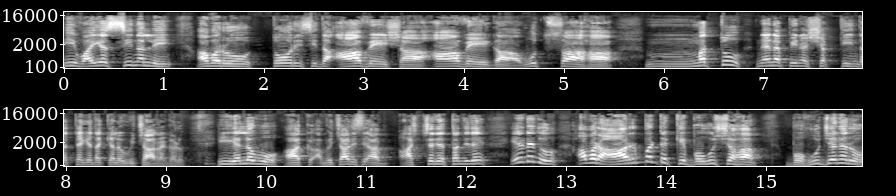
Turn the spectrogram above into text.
ಈ ವಯಸ್ಸಿನಲ್ಲಿ ಅವರು ತೋರಿಸಿದ ಆವೇಶ, ಆವೇಗ, ಉತ್ಸಾಹ ಮತ್ತು ನೆನಪಿನ ಶಕ್ತಿಯಿಂದ ತೆಗೆದ ಕೆಲವು ವಿಚಾರಗಳು. ಈ ಎಲ್ಲವೂ ಆ ವಿಚಾರಿಸಿ ಆಶ್ಚರ್ಯ ತಂದಿದೆ. ಎರಡನೇದು, ಅವರ ಆರ್ಭಟಕ್ಕೆ ಬಹುಶಃ ಬಹುಜನರು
